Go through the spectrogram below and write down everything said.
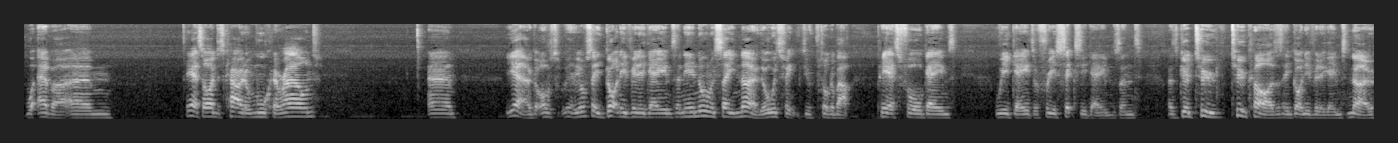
whatever. Um, yeah, so I just carried on walking around. Um, yeah, I got, you also got any video games, and they normally say no. They always think you're talking about PS4 games, Wii games, or 360 games, and as good two two cars. As they got any video games? No.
